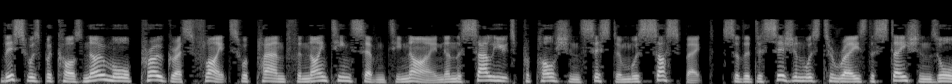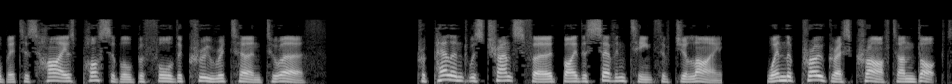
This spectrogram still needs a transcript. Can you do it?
This was because no more Progress flights were planned for 1979 and the Salyut's propulsion system was suspect, so the decision was to raise the station's orbit as high as possible before the crew returned to Earth. Propellant was transferred by 17 July. When the Progress craft undocked,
